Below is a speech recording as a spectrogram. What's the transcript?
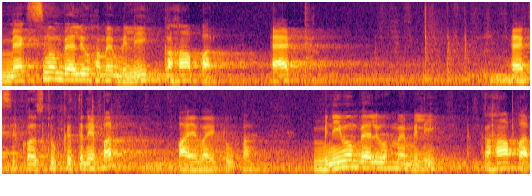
मैक्सिमम वैल्यू हमें मिली कहाँ पर? एट एक्स इक्वल्स टू कितने पर? पाई बाई टू पर। मिनिमम वैल्यू हमें मिली कहाँ पर?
